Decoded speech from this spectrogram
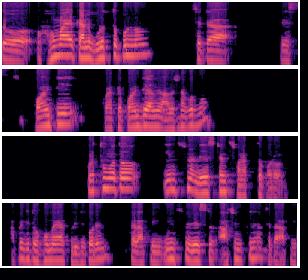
তো হোমায় কেন গুরুত্বপূর্ণ? সেটা পয়েন্টটি কয়েকটা পয়েন্টে আমি আলোচনা করব। প্রথমত ইনসুলিন রেজিস্ট্যান্স শনাক্তকরণ। আপনি যদি হোমায়ার পরীক্ষা করেন, তাহলে আপনি ইনসুলিন রেজিস্ট্যান্স আছেন কিনা সেটা আপনি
